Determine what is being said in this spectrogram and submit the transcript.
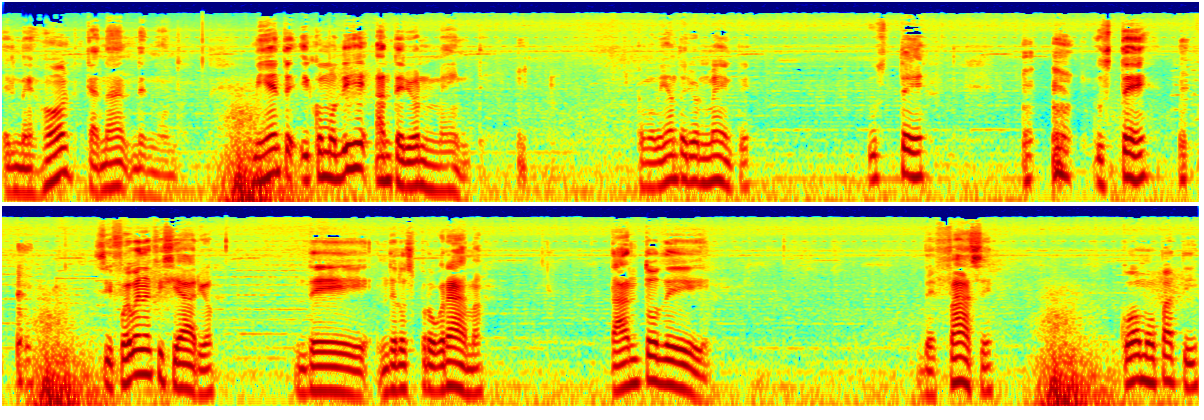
el mejor canal del mundo. Mi gente, y como dije anteriormente, como dije anteriormente, usted, usted, si fue beneficiario de, de los programas, tanto de, de fase como para ti,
